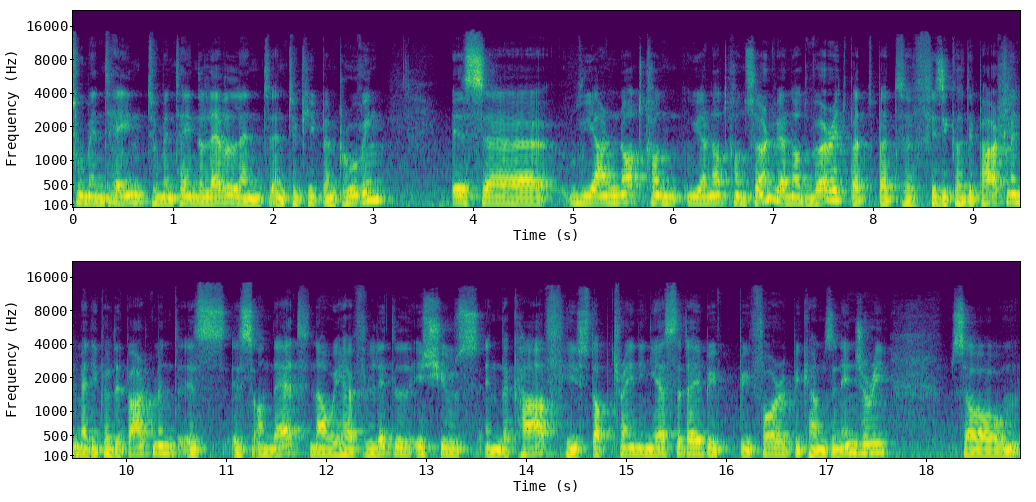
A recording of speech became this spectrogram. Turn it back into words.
to maintain to maintain the level and and to keep improving is uh, we are not we are not concerned we are not worried but but the physical department medical department is is on that now we have little issues in the calf he stopped training yesterday be before it becomes an injury so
